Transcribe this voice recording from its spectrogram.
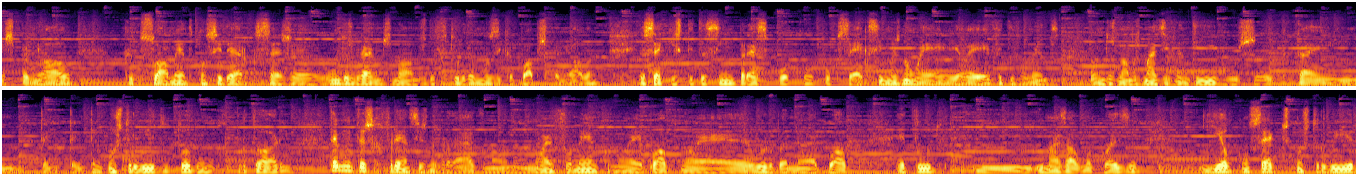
espanhol que pessoalmente considero que seja um dos grandes nomes do futuro da música pop espanhola. Eu sei que isto dito assim parece pouco, pouco sexy, mas não é. Ele é efetivamente um dos nomes mais inventivos, eh, que tem, tem, tem, tem construído todo um repertório. Tem muitas referências, na verdade. Não, não, não é flamenco, não é pop, não é urban, não é pop. É tudo e, e mais alguma coisa. E ele consegue desconstruir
